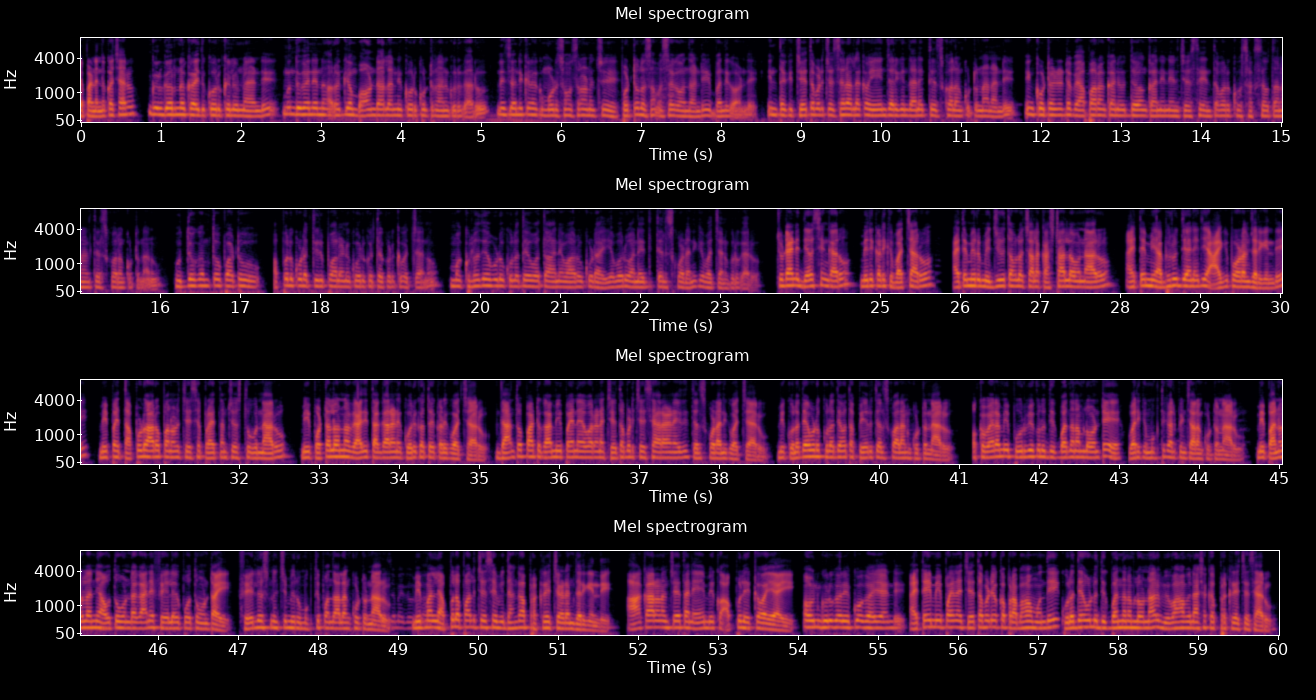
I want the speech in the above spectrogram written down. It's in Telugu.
చెప్పండి ఎందుకు వచ్చారు గురుగారు నాకు ఐదు కోరికలు ఉన్నాయండి. ముందుగా నేను ఆరోగ్యం బాగుండాలని కోరుకుంటున్నాను గురుగారు. నిజానికి నాకు మూడు సంవత్సరాల నుంచి పొట్టుల సమస్యగా ఉందండి ఇబ్బందిగా ఉంది. ఇంతకి చేతబడి చేశారా లేక ఏం జరిగిందా అనేది తెలుసుకోవాలనుకుంటున్నానండి. ఇంకోటి ఏంటంటే వ్యాపారం కానీ ఉద్యోగం కానీ నేను చేస్తే ఎంతవరకు సక్సెస్ అవుతానని తెలుసుకోవాలనుకుంటున్నాను. ఉద్యోగంతో పాటు అప్పులు కూడా తీరిపోవాలని కోరికతో ఇక్కడికి వచ్చాను. మా కులదేవుడు కులదేవత అనేవారు కూడా ఎవరు అనేది తెలుసుకోవడానికి వచ్చాను గురుగారు. చూడండి దేవసింగ్ గారు మీరు ఇక్కడికి వచ్చారు. అయితే మీరు మీ జీవితంలో చాలా కష్టాల్లో ఉన్నారు. అయితే మీ అభివృద్ధి అనేది ఆగిపోవడం జరిగింది. మీపై తప్పుడు ఆరోపణలు చేసే ప్రయత్నం చేస్తూ ఉన్నారు. మీ పొట్టలో ఉన్న వ్యాధి తగ్గాలనే కోరికతో ఇక్కడికి వచ్చారు. దాంతో పాటుగా మీ పైన ఎవరైనా చేతబడి చేశారా అనేది తెలుసుకోవడానికి వచ్చారు. మీ కులదేవుడు కులదేవత పేరు తెలుసుకోవాలనుకుంటున్నారు. ఒకవేళ మీ పూర్వీకులు దిగ్బంధనంలో ఉంటే వారికి ముక్తి కల్పించాలనుకుంటున్నారు. మీ పనులన్నీ అవుతూ ఉండగానే ఫెయిల్ అయిపోతూ ఉంటాయి. ఫెయిల్యూర్స్ నుంచి మీరు ముక్తి పొందాలనుకుంటున్నారు. మిమ్మల్ని అప్పుల పాలు చేసే విధంగా ప్రక్రియ చేయడం జరిగింది. ఆ కారణం చేతనే మీకు అప్పులు ఎక్కువయ్యాయి. అవును గురుగారు ఎక్కువగా అయ్యాండి అయితే మీ పైన చేతబడి యొక్క ప్రభావం ఉంది. కులదేవుళ్ళు దిగ్బంధనంలో ఉన్నారు. వివాహ వినాశక ప్రక్రియ చేశారు.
